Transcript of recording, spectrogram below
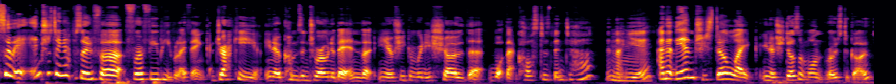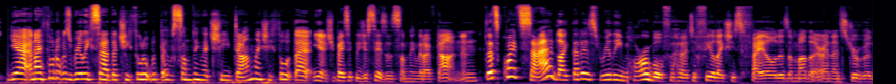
so interesting episode for for a few people. I think Jackie, you know, comes into her own a bit in that you know she can really show that what that cost has been to her in that Mm. year. And at the end, she's still like, you know, she doesn't want Rose to go. Yeah, and I thought it was really sad that she thought it was, it was something that she'd done. Like, she thought that, yeah, she basically just says it's something that I've done. And that's quite sad. Like, that is really horrible for her to feel like she's failed as a mother and that's driven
